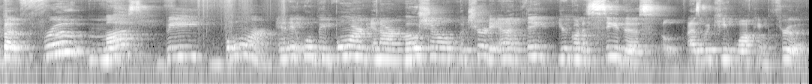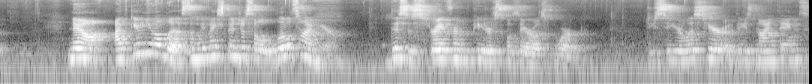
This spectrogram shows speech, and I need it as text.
but fruit must be born, and it will be born in our emotional maturity. And I think you're going to see this as we keep walking through it. Now, I've given you a list, and we may spend just a little time here. This is straight from Peter Scazzero's work. Do you see your list here of these nine things?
